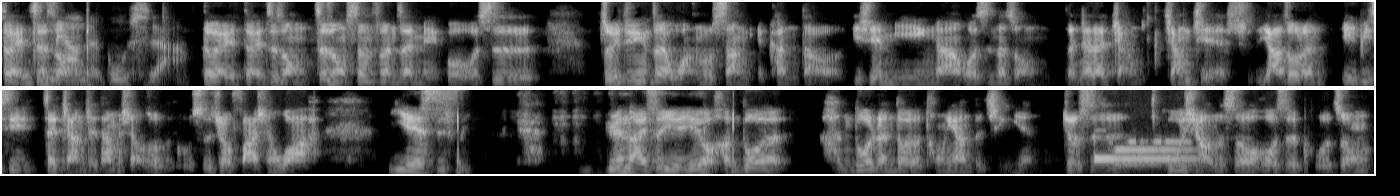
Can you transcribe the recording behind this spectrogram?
对这种样的故事啊，对对，这种这种身份在美国，我是最近在网络上也看到一些迷音啊，或是那种人家在讲讲解亚洲人 A B C 在讲解他们小时候的故事，就发现哇，也是原来是也也有很多很多人都有同样的经验。就是国小的时候，或是国中，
